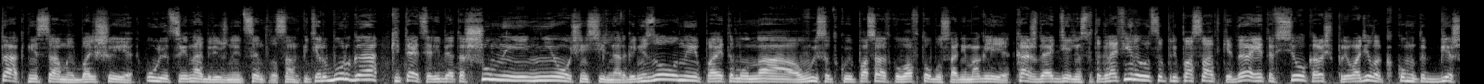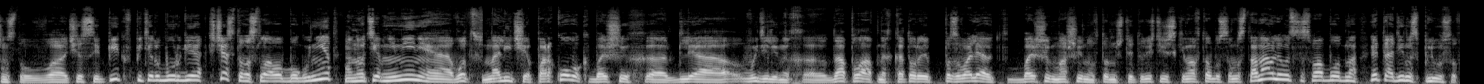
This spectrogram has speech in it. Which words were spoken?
так не самые большие улицы и набережные центра Санкт-Петербурга. Китайцы, ребята, шумные, не очень сильно организованные, поэтому на на высадку и посадку в автобус они могли каждый отдельно сфотографироваться при посадке, да, и это все, короче, приводило к какому-то бешенству в часы пик в Петербурге. Сейчас этого, слава богу, нет, но тем не менее, вот наличие парковок больших э, для выделенных, э, да, платных, которые позволяют большим машинам, в том числе туристическим автобусам, останавливаться свободно, это один из плюсов.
